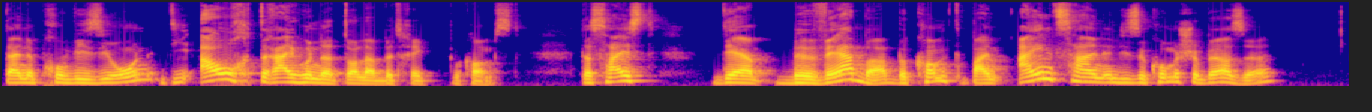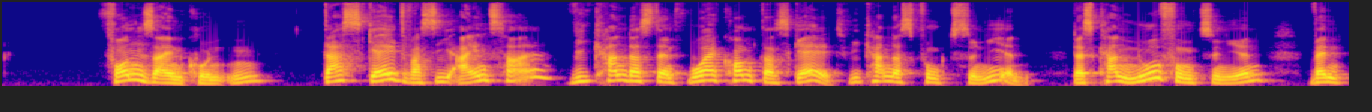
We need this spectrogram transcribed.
deine Provision, die auch 300 Dollar beträgt, bekommst. Das heißt, der Bewerber bekommt beim Einzahlen in diese komische Börse von seinen Kunden das Geld, was sie einzahlen, wie kann das denn, woher kommt das Geld? Wie kann das funktionieren? Das kann nur funktionieren, wenn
